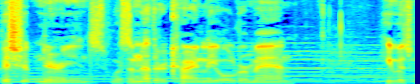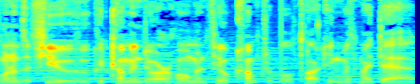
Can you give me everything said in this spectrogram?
Bishop Nearings was another kindly older man. He was one of the few who could come into our home and feel comfortable talking with my dad.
